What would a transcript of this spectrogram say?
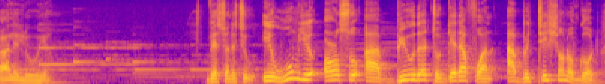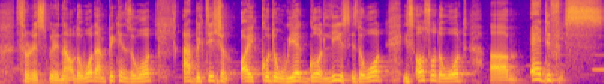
Hallelujah. Verse 22 In whom you also are builded together for an habitation of God through the Spirit. Now, the word I'm picking is the word habitation, oikodon, where God lives, is the word, is also the word um, edifice.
